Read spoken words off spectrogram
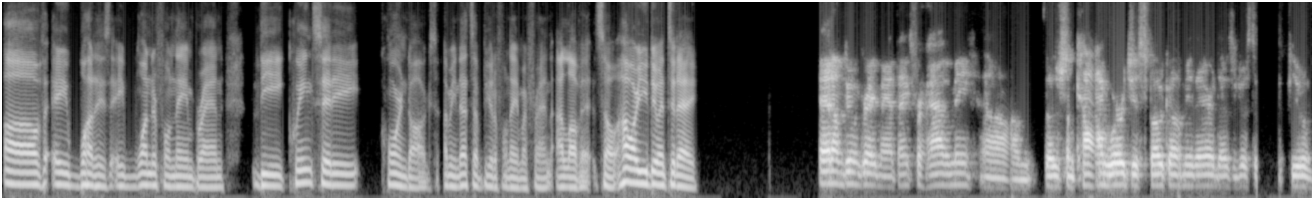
of a what is a wonderful name brand, the Queen City Corn Dogs. I mean, that's a beautiful name, my friend. I love it. So, how are you doing today? Ed, I'm doing great, man. Thanks for having me. Um, those are some kind words you spoke of me there. Those are just a few of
